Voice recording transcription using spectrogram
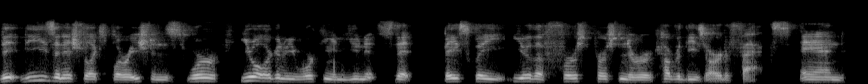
th- these initial explorations were, you all are going to be working in units that basically you're the first person to recover these artifacts. And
